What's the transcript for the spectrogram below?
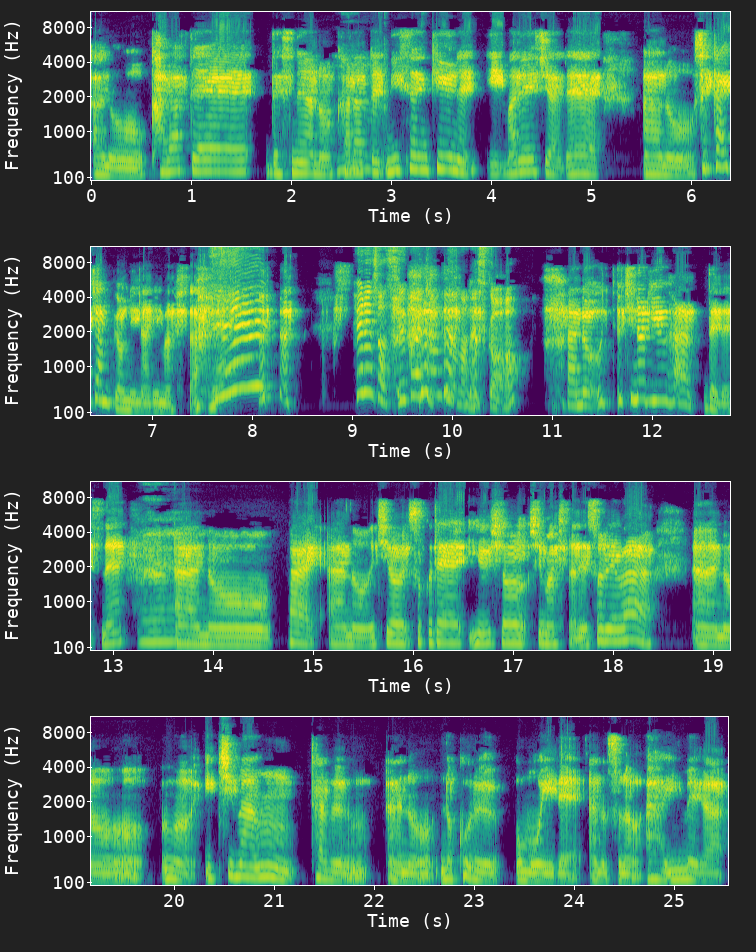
あの、空手ですね。あの、空手、2009年にマレーシアで、あの、世界チャンピオンになりました。ヘレンさん、世界チャンピオンなんですか？あの、ううちの流派でですね、ああの、はい、あの、一応そこで優勝しましたね。それは、あの、もう一番多分、あの、残る思い出、あの、その、あ夢が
